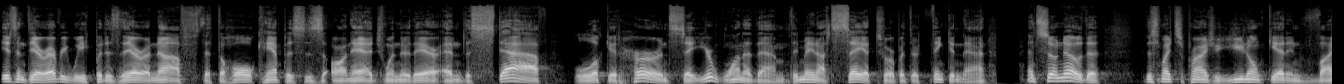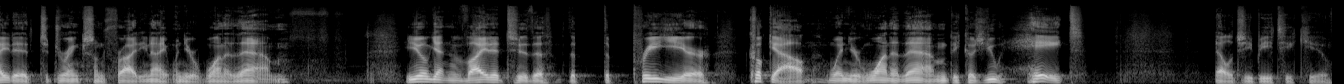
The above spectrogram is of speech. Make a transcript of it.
isn't there every week, but is there enough that the whole campus is on edge when they're there. And the staff look at her and say, You're one of them. They may not say it to her, but they're thinking that. And so, no, the, this might surprise you. You don't get invited to drinks on Friday night when you're one of them. You don't get invited to the, the, the pre year cookout when you're one of them because you hate LGBTQ.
